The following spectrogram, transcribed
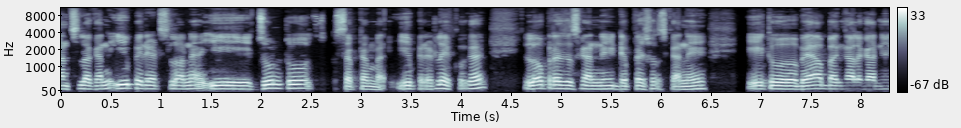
మంత్స్లో కానీ ఈ పీరియడ్స్లోనే ఈ జూన్ టు సెప్టెంబర్ ఈ పీరియడ్లో ఎక్కువగా లో ప్రెజర్స్ కానీ డిప్రెషన్స్ కానీ ఇటు బే ఆఫ్ బెంగాల్ కానీ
